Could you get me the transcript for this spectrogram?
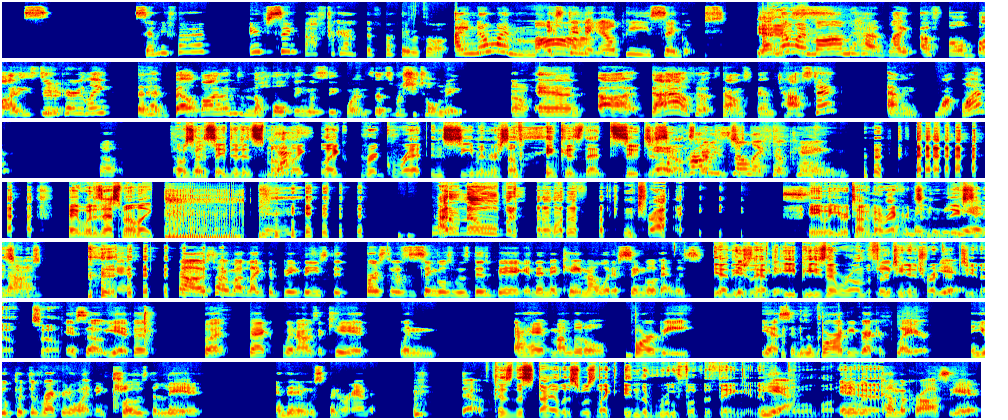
seventy-five inch sing. I forgot what the fuck they were called. I know my mom Extended LP singles. I know my mom had like a full bodysuit Yeah. apparently that had bell bottoms and the whole thing was sequins. That's what she told me. Oh. And uh that outfit sounds fantastic and I want one. Oh. I was gonna say, did it smell Yes. like like regret and semen or something? Because that suit just it sounds like It probably it's smelled like cocaine. Hey, what does that smell like? I don't know, but I want to fucking try. anyway, you were talking about records and making me- the yeah, extended nah. singles. No, I was talking about like the big. They used to first it was the singles was this big, and then they came out with a single that was Yeah, they usually have big. the EPs that were on the 13 inch yeah. records, you know. So And so yeah, the but back when I was a kid, when I had my little Barbie, yes, it was a Barbie record player, and you would put the record on and close the lid, and then it would spin around it. so because the stylus was like in the roof of the thing and it yeah, would go along. and it would come across, yeah,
